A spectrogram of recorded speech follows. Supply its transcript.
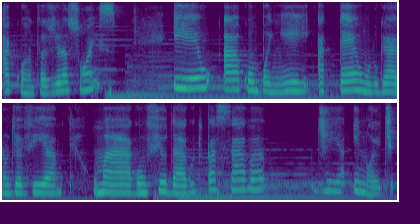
há quantas gerações. E eu a acompanhei até um lugar onde havia uma água, um fio d'água que passava dia e noite,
